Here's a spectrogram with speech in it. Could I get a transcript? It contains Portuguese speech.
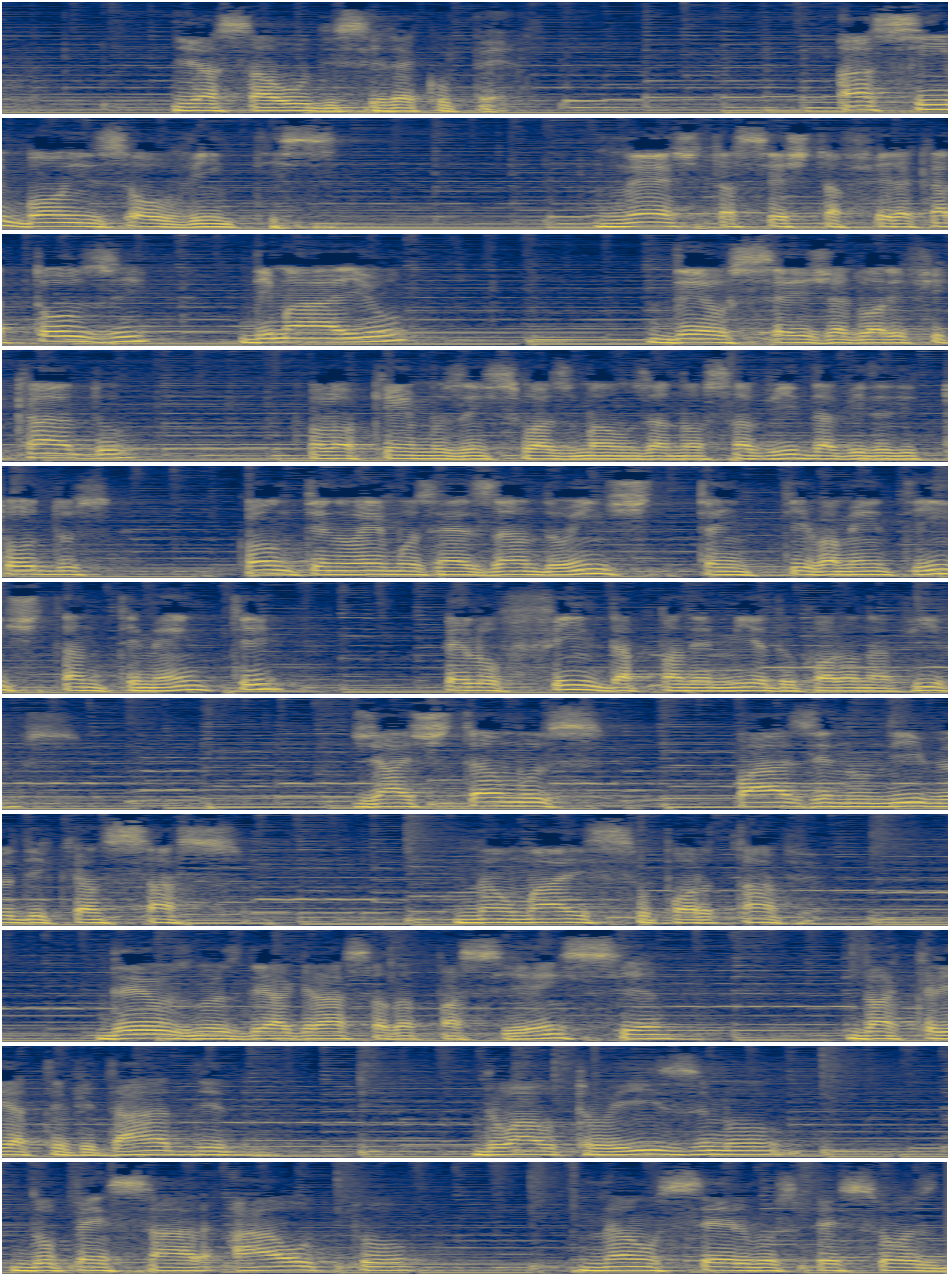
e a saúde se recupere. Assim, bons ouvintes, nesta sexta-feira 14 de maio, Deus seja glorificado, coloquemos em Suas mãos a nossa vida, a vida de todos, continuemos rezando instintivamente, instantemente pelo fim da pandemia do coronavírus. Já estamos quase no nível de cansaço, não mais suportável. Deus nos dê a graça da paciência, da criatividade, do altruísmo, do pensar alto, não sermos pessoas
